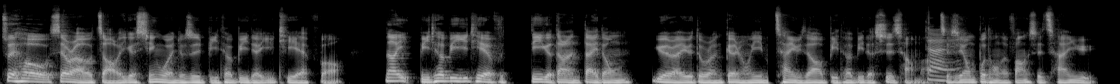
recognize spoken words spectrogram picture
最后 Sarah 找了一个新闻，就是比特币的 ETF 哦。那比特币 ETF 第一个当然带动越来越多人更容易参与到比特币的市场嘛，只是用不同的方式参与。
